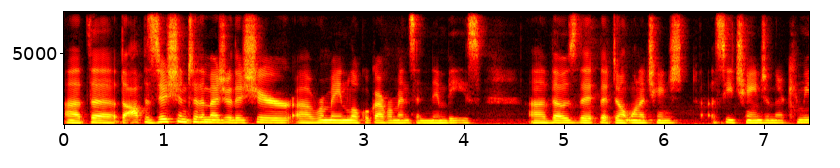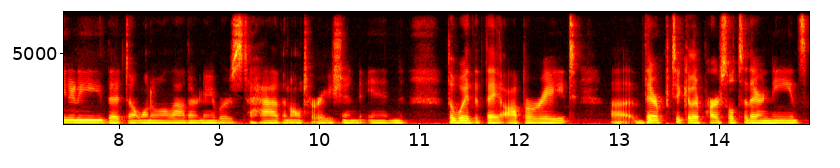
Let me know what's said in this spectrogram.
Uh, the the opposition to the measure this year uh, remain local governments and NIMBYs uh, those that, that don't want to change see change in their community that don't want to allow their neighbors to have an alteration in the way that they operate uh, their particular parcel to their needs.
